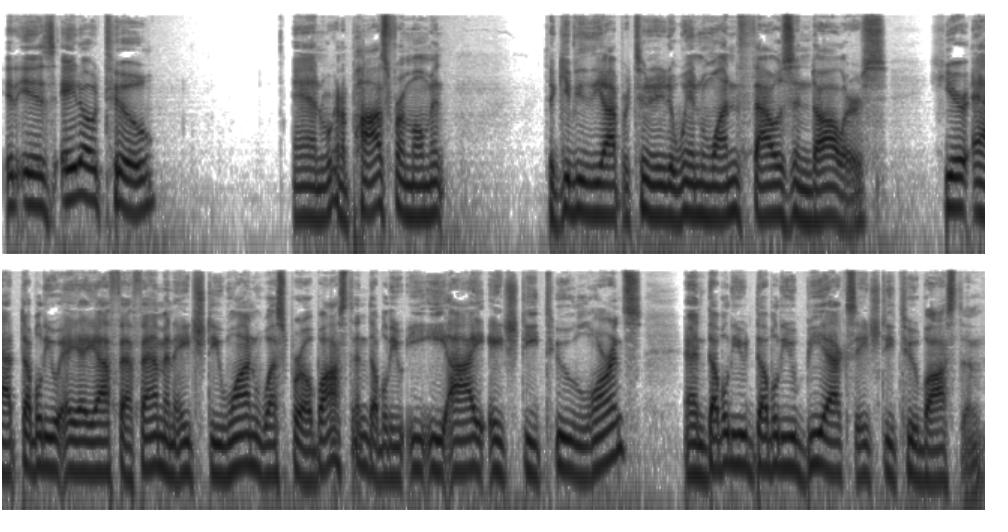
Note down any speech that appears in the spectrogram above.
It is 802, and we're going to pause for a moment to give you the opportunity to win $1,000 here at WAAF FM and HD1 Westborough, Boston, WEEI HD2 Lawrence, and WWBX HD2 Boston.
